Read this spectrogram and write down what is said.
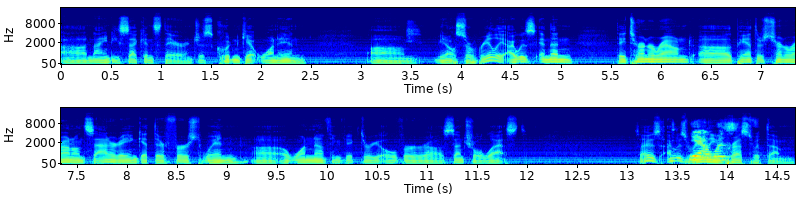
uh, ninety seconds there, and just couldn't get one in. Um, you know, so really, I was, and then they turn around. Uh, the Panthers turn around on Saturday and get their first win, uh, a one nothing victory over uh, Central West. So I was I was really yeah, was, impressed with them.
